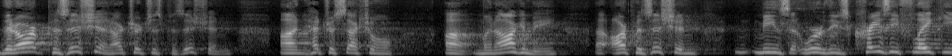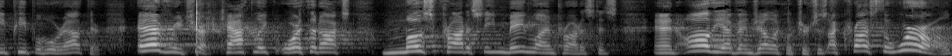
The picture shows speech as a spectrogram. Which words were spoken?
that our position, our church's position on heterosexual uh, monogamy, uh, our position means that we're these crazy, flaky people who are out there. Every church, Catholic, Orthodox, most Protestant, mainline Protestants, and all the evangelical churches across the world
